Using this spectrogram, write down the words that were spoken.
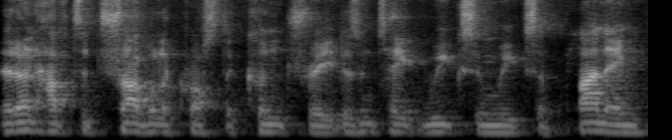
They don't have to travel across the country. It doesn't take weeks and weeks of planning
